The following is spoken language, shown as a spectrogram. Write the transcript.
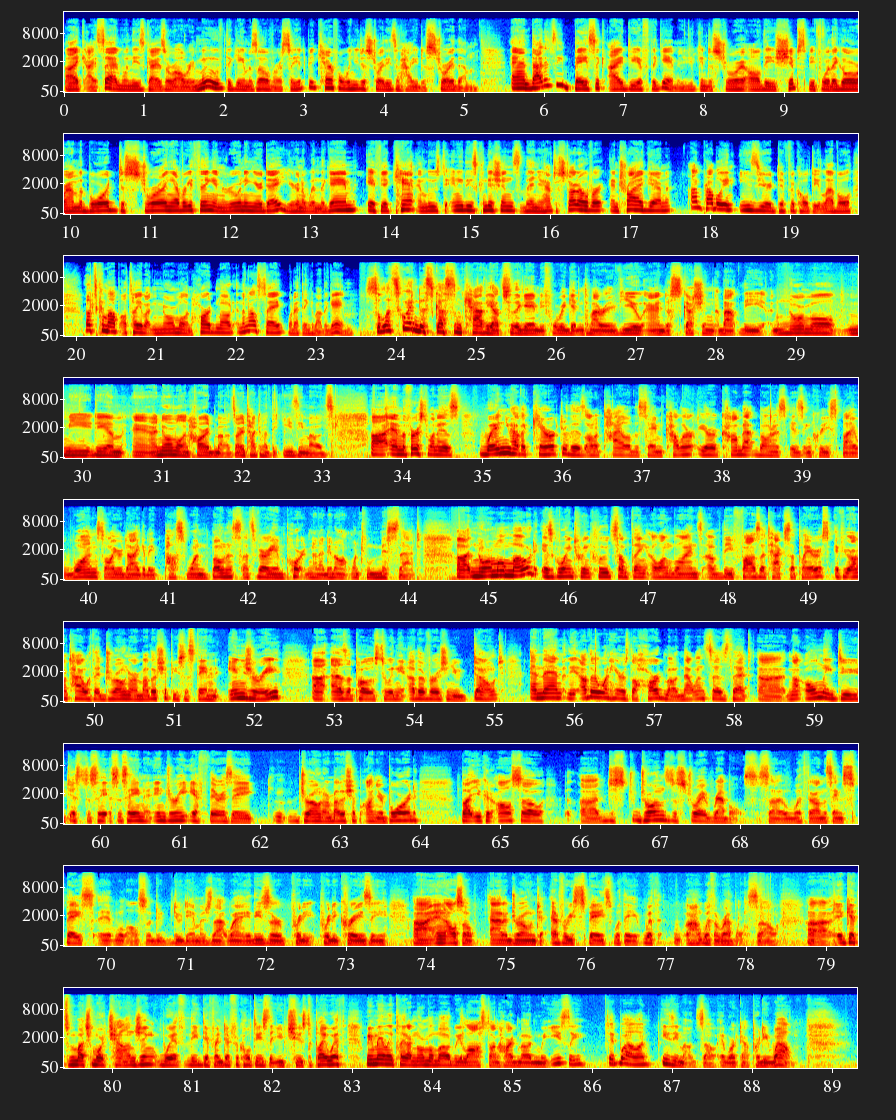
Like I said, when these guys are all removed, the game is over. So you have to be careful when you destroy these and how you destroy them. And that is the basic idea for the game. If you can destroy all these ships before they go around the board, destroying everything and ruining your day, you're going to win the game. If you can't and lose to any of these conditions, then you have to start over and try again on probably an easier difficulty level. Let's come up, I'll tell you about normal and hard mode, and then I'll say what I think about the game. So let's go ahead and discuss some caveats for the game before we get into my review and discussion about the normal, medium, and uh, normal and hard modes. I already talked about the easy modes. Uh, and the first one is when you have a character that is on a tile of the same color, your combat bonus is increased by one, so all your die get a plus one bonus. That's very important, and I did not want to miss that. Uh, normal mode is going to include something along the lines of the Faza Taxa players. If you're on a tile with a drone or a mothership, you sustain an injury, uh, as opposed to in the other version you don't. And then the other one here is the hard mode, and that one says that uh, not only do you just sustain an injury if there is a drone or mothership on your board, but you can also uh, just drones destroy rebels. So if they're on the same space, it will also do, do damage that way. These are pretty pretty crazy, uh, and also add a drone to every space with a with uh, with a rebel. So uh, it gets much more challenging with the different difficulties that you choose to play with. We mainly played on normal mode. We lost on hard mode, and we easily did well on easy mode. So it worked out pretty well.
